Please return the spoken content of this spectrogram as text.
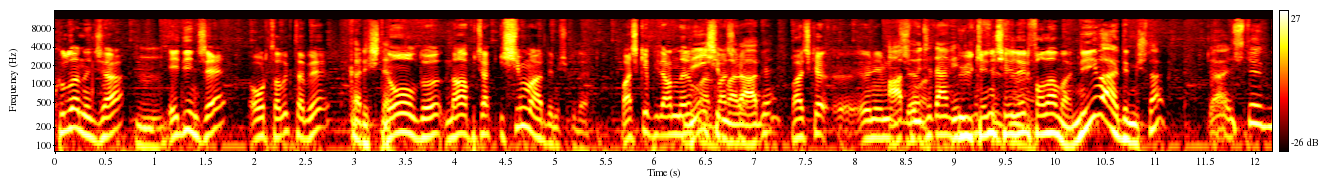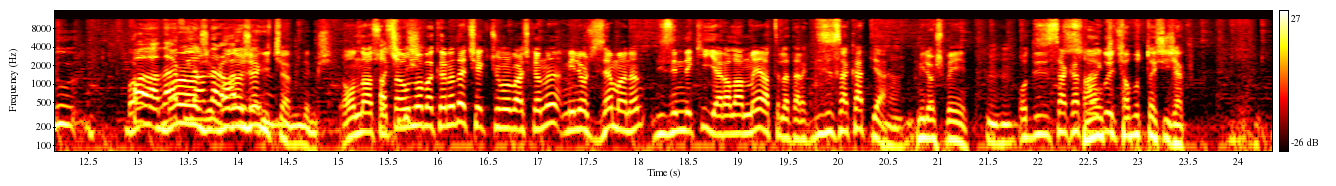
kullanınca, edince ortalık tabii Karıştı. ne oldu, ne yapacak işim var demiş bir de. Başka planlarım Ne var. işin başka, var abi? Başka e, önemli Abi işim var. önceden Ülkenin verilmiş şeyleri sözü. falan var. Neyi var demişler? Ya işte bu Falanlar baraj, filanlar abi. baraja gideceğim demiş. Ondan sonra Açılış- Savunma Bakanı da Çek Cumhurbaşkanı Miloš Zeman'ın dizindeki yaralanmayı hatırlatarak dizi sakat ya Miloš Bey'in. O dizi sakat olduğu Sanki için tabut taşıyacak.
